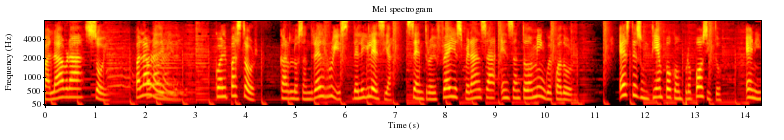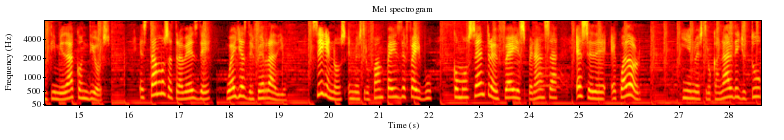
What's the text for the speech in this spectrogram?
Palabra soy, palabra de vida. Con el pastor Carlos Andrés Ruiz de la Iglesia Centro de Fe y Esperanza en Santo Domingo, Ecuador. Este es un tiempo con propósito, en intimidad con Dios. Estamos a través de Huellas de Fe Radio. Síguenos en nuestro fanpage de Facebook como Centro de Fe y Esperanza SD Ecuador y en nuestro canal de YouTube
